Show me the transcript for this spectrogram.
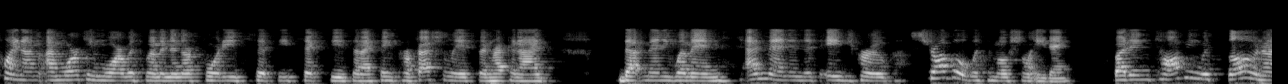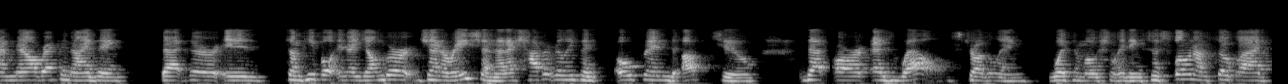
point, I'm, I'm working more with women in their 40s, 50s, 60s, and I think professionally it's been recognized that many women and men in this age group struggle with emotional eating. But in talking with Sloan, I'm now recognizing that there is some people in a younger generation that I haven't really been opened up to that are as well struggling with emotional eating. So Sloan, I'm so glad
